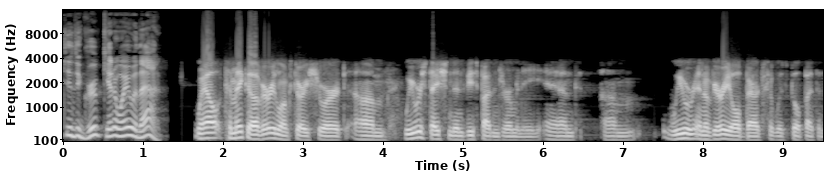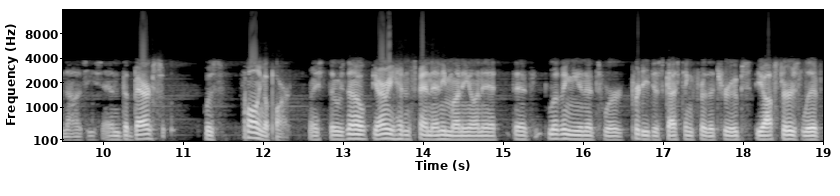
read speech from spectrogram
did the group get away with that? Well, to make a very long story short, um, we were stationed in Wiesbaden, Germany, and um, we were in a very old barracks that was built by the Nazis, and the barracks was falling apart. Right? There was no, the army hadn't spent any money on it. The living units were pretty disgusting for the troops. The officers lived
